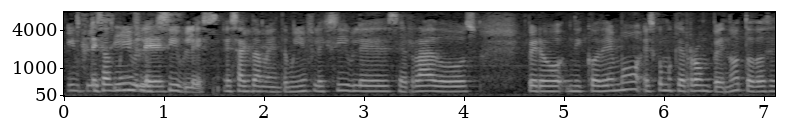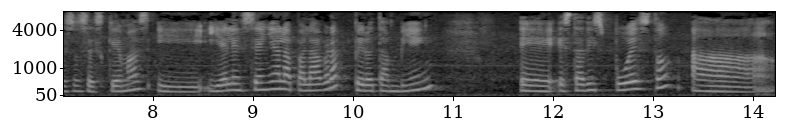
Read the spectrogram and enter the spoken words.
quizás muy inflexibles, exactamente, muy inflexibles, cerrados, pero Nicodemo es como que rompe ¿no? todos esos esquemas y, y él enseña la palabra, pero también eh, está dispuesto a,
